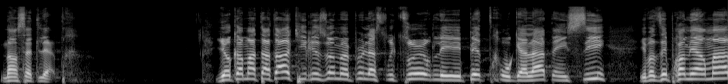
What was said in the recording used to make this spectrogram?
dans cette lettre. Il y a un commentateur qui résume un peu la structure de l'épître aux Galates ainsi. Il va dire, premièrement,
